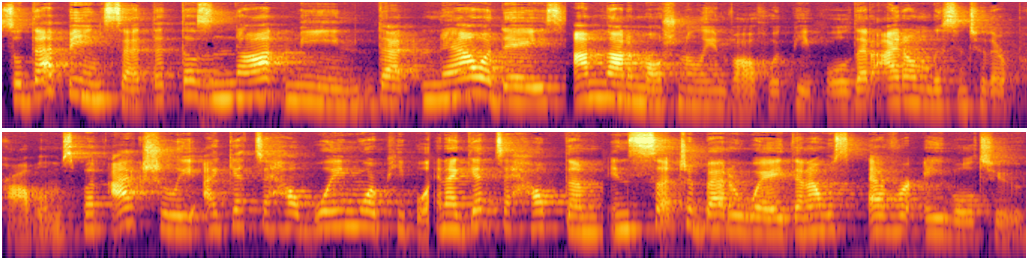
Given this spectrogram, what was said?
So, that being said, that does not mean that nowadays I'm not emotionally involved with people, that I don't listen to their problems, but actually I get to help way more people and I get to help them in such a better way than I was ever able to.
